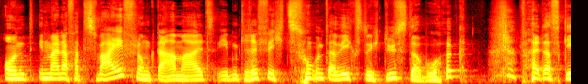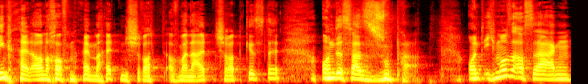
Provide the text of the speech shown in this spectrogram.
Und in meiner Verzweiflung damals eben griff ich zu unterwegs durch Düsterburg, weil das ging halt auch noch auf meinem alten Schrott, auf meiner alten Schrottkiste. Und es war super. Und ich muss auch sagen,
